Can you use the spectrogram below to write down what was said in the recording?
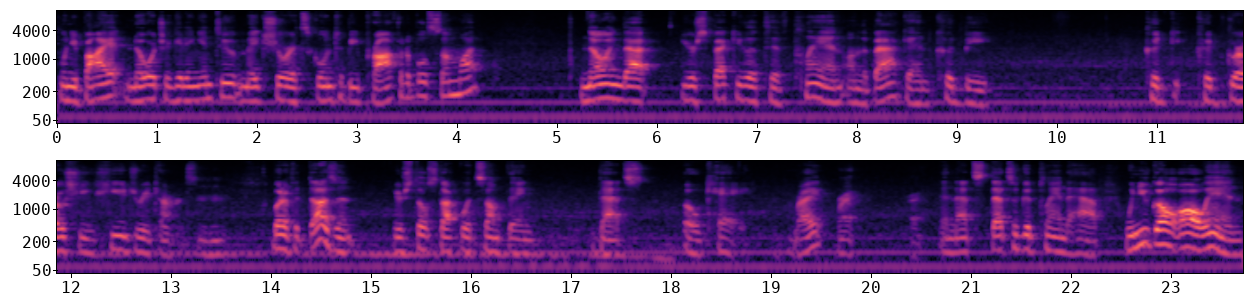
when you buy it, know what you're getting into, make sure it's going to be profitable somewhat, knowing that your speculative plan on the back end could be could could gross you huge returns. Mm-hmm. But if it doesn't, you're still stuck with something that's okay, right? right, And that's that's a good plan to have. When you go all in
